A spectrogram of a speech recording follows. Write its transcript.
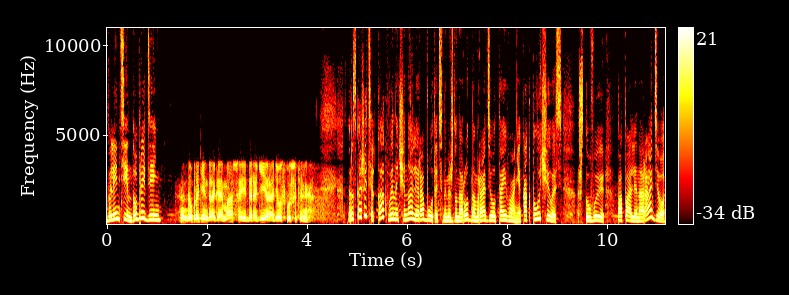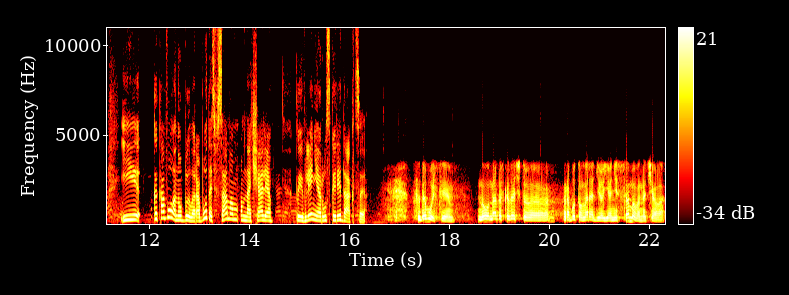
Валентин, добрый день. Добрый день, дорогая Маша и дорогие радиослушатели. Расскажите, как вы начинали работать на Международном радио Тайваня? Как получилось, что вы попали на радио и каково оно было работать в самом начале появления русской редакции? С удовольствием. Ну, надо сказать, что работал на радио я не с самого начала,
